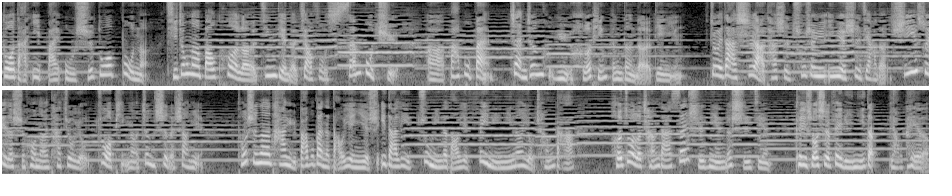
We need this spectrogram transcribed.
多达一百五十多部呢，其中呢包括了经典的《教父》三部曲、呃八部半、《战争与和平》等等的电影。这位大师啊，他是出生于音乐世家的。十一岁的时候呢，他就有作品呢正式的上演。同时呢，他与八部半的导演也是意大利著名的导演费里尼呢有长达合作了长达三十年的时间，可以说是费里尼的标配了。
